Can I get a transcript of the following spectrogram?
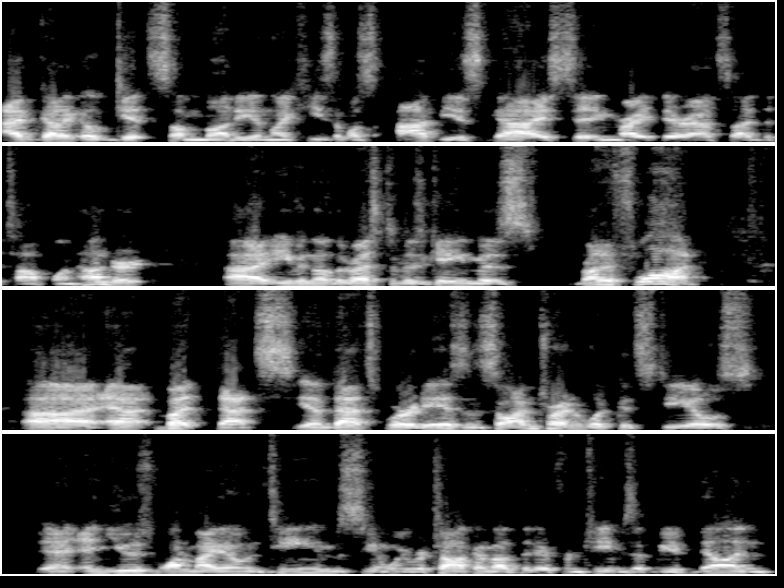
I've got to go get somebody. And like he's the most obvious guy sitting right there outside the top 100, uh, even though the rest of his game is rather flawed. Uh, uh, but that's you know that's where it is, and so I'm trying to look at steals and, and, use one of my own teams. You know, we were talking about the different teams that we have done,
